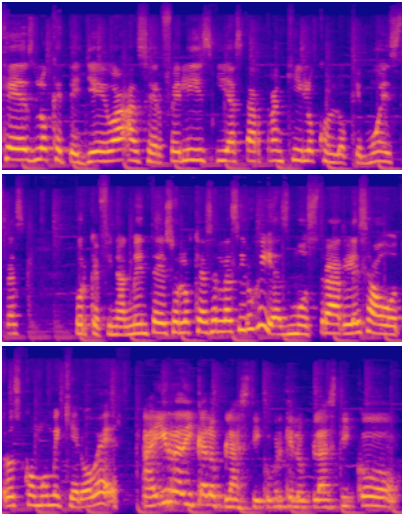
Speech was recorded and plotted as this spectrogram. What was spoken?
qué es lo que te lleva a ser feliz y a estar tranquilo con lo que muestras, porque finalmente eso es lo que hacen las cirugías, mostrarles a otros cómo me quiero ver. Ahí radica lo plástico, porque lo plástico,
